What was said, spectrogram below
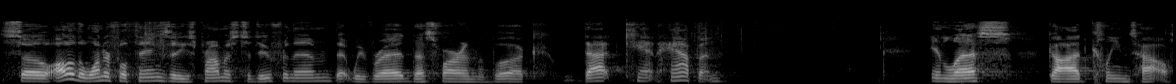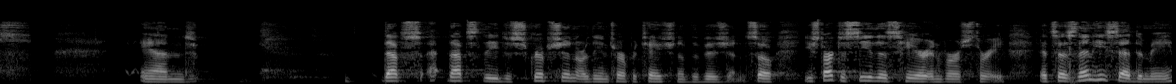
So all of the wonderful things that he's promised to do for them that we've read thus far in the book, that can't happen unless God cleans house. And that's, that's the description or the interpretation of the vision. So you start to see this here in verse 3. It says, Then he said to me,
